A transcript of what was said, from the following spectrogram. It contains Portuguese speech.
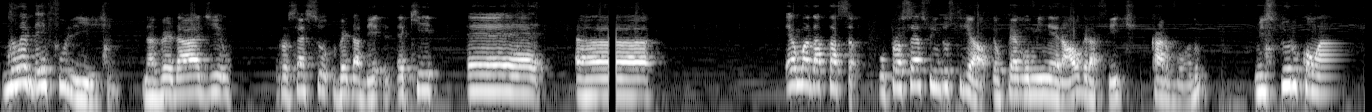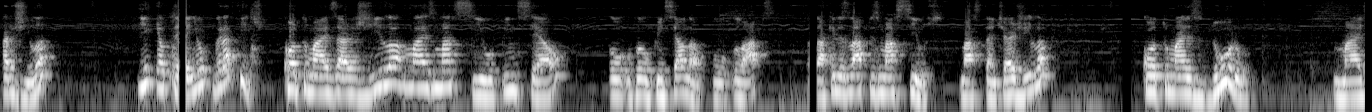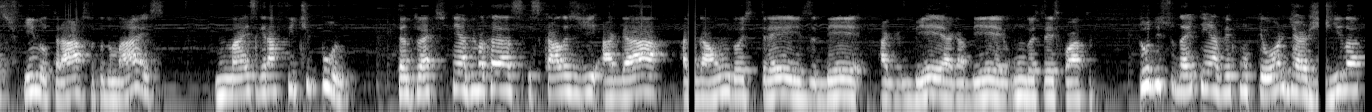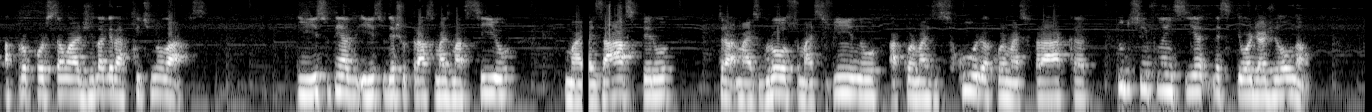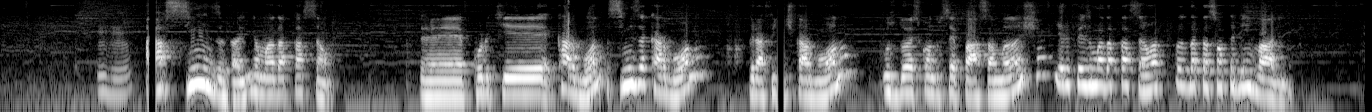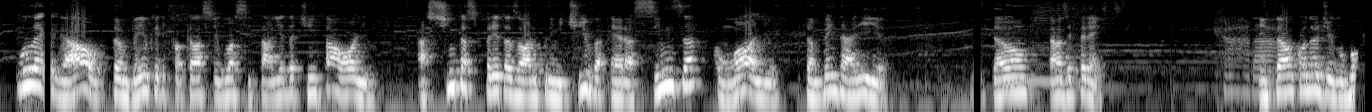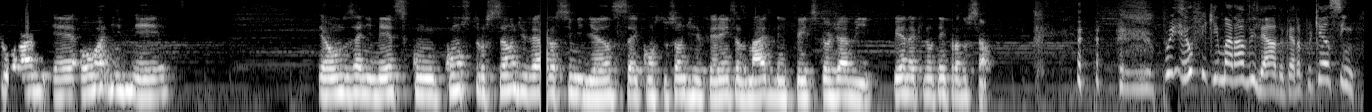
Não é bem fuligem. Na verdade, o processo verdadeiro é que é, uh, é uma adaptação. O processo industrial, eu pego mineral grafite, carbono, misturo com argila e eu tenho grafite. Quanto mais argila, mais macio o pincel, o, o, o pincel não, o, o lápis, aqueles lápis macios, bastante argila. Quanto mais duro, mais fino o traço tudo mais, mais grafite puro. Tanto é que isso tem a ver com aquelas escalas de H, H1, 2, 3, B, B, HB, 1, 2, 3, 4. Tudo isso daí tem a ver com o teor de argila, a proporção argila-grafite no lápis. E isso, tem a, isso deixa o traço mais macio, mais áspero, mais grosso, mais fino, a cor mais escura, a cor mais fraca. Tudo isso influencia nesse teor de argila ou não. Uhum. As cinzas ali é uma adaptação. É, porque carbono, cinza carbono, grafite carbono, os dois quando você passa mancha, e ele fez uma adaptação, a adaptação até bem válida. O legal também, o que, ele, que ela chegou a citar ali, é da tinta óleo. As tintas pretas a óleo primitiva era cinza com óleo, também daria. Então, tá nas referências. Caraca. Então, quando eu digo Bookworm é o anime é um dos animes com construção de verossimilhança e construção de referências mais bem feitos que eu já vi. Pena que não tem produção. eu fiquei maravilhado, cara, porque assim.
